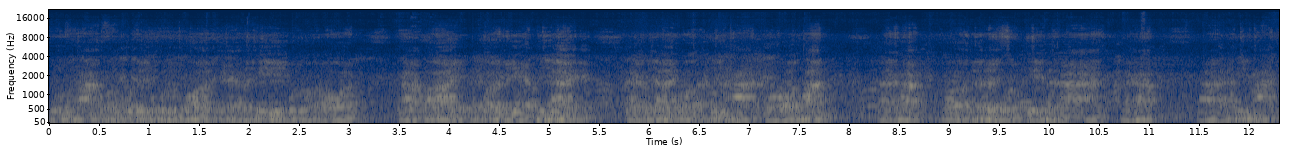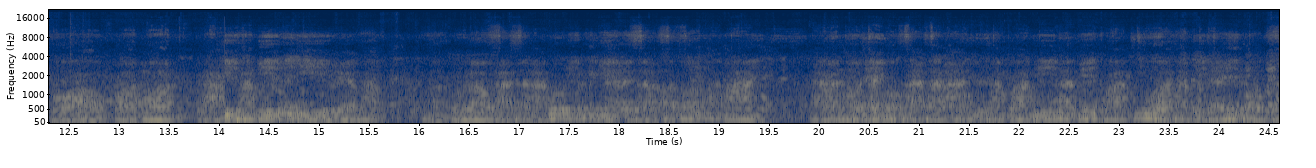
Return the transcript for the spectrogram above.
ลูกค้าของพระเดชคุณหลวงพ่อแต่ไปที่บุญนอนกราบไหว้แล้วก็เรียนที่ได้เนี่ยแต่ไม่ได้ก็อธิษฐานขอท่านนะครับ ก็จะได้สมเจตนานะครับอ่าที่ฐานขอเอาก่อนนอนกราบที่ทำดีได้ดีอยู่แล้วครับคนเราศาสนาพุทธนี่ไม่มีอะไรสลับซับซ้อนมากมาย นะครับหัวใจของศาสนาคือทำความดีละเว้นความชั่วทำจิตใจให้โปร่ใส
